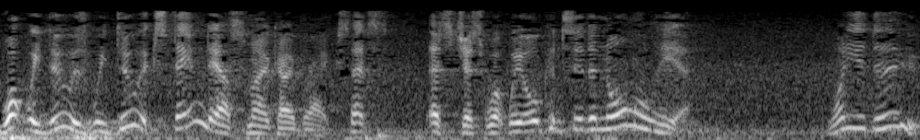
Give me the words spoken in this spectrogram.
what we do is we do extend our smoko breaks. That's, that's just what we all consider normal here. What do you do?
